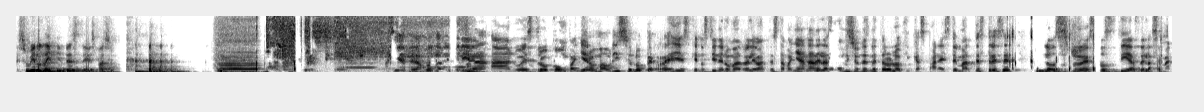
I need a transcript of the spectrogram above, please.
subir el rating de este espacio. Le damos la bienvenida a nuestro compañero Mauricio López Reyes, que nos tiene lo más relevante esta mañana de las condiciones meteorológicas para este martes 13 y los restos días de la semana.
